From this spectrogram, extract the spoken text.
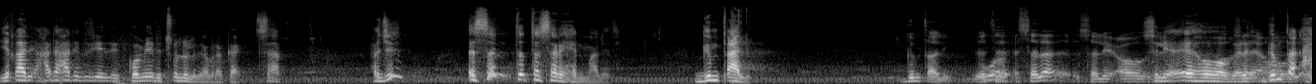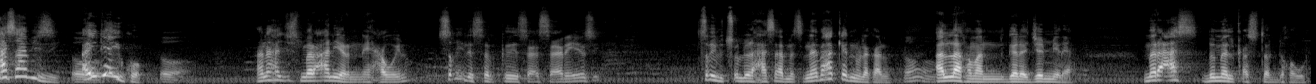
ይቃኒ ሓደ ሓደ ግዜ ኮሜዲ ፅሉል ገብረካ እዩ። ሕጂ እሰን ተሰሪሐን ማለት እዩ። ግምጣል እዩ قمت علي سلا سليعو ስሊዐሆ ገለ سليعو ግምጣል ገለ። ሓሳብ እዩ እዚ ኦ። ኣይድያ እዩ እኮ اه ኣነ ሕጂስ መርዓ ነርኒ ናይ ሓወይኖ ስቂኢሉ ሰብ ክስዕስዕ ርዮ ሲ ስቂኢሉ ፅሉል ሓሳብ መፅ ናይ ባሓቂ ንብለካ ሉ ኦ። ኣላ ከማን ገለ ጀሚር እያ መርዓስ ብመልቀስ ተድኸውን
